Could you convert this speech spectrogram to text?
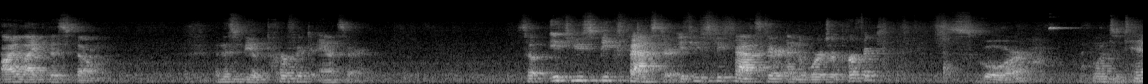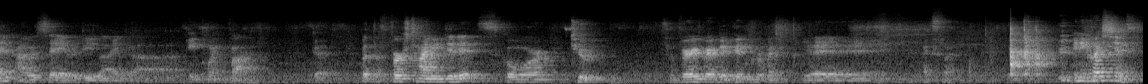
I like this film. And this would be a perfect answer. So if you speak faster, if you speak faster and the words are perfect, score 1 to 10, I would say it would be like uh, 8.5. Good. But the first time you did it, score 2. So very, very good. Good improvement. Yay. Excellent. Any questions?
